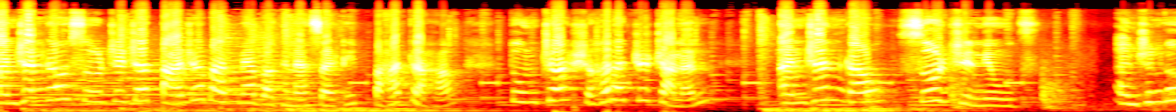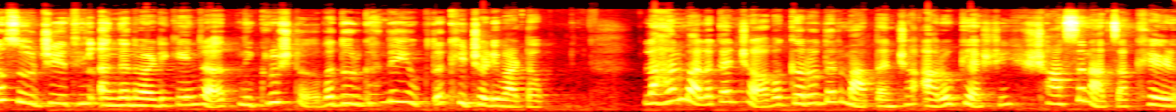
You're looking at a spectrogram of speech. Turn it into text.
अंजनगाव सुरजेच्या ताज्या बातम्या बघण्यासाठी पाहत रहा तुमच्या शहराचे चॅनल अंजनगाव सुरजी न्यूज अंजनगाव सुरजी येथील अंगणवाडी केंद्रात निकृष्ट व दुर्गंधीयुक्त खिचडी वाटप. लहान बालकांच्या व गरोदर मातांच्या आरोग्याशी शासनाचा खेळ.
